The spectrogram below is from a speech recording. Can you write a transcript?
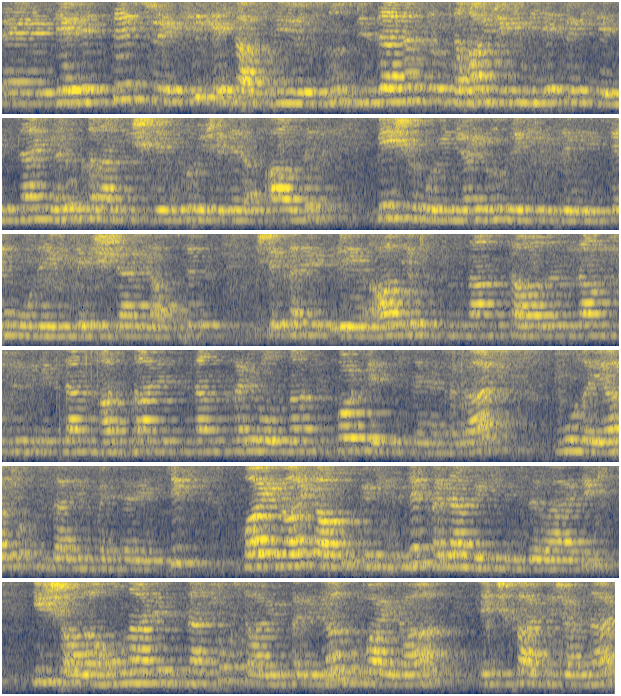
e, devlette süreklilik esası biliyorsunuz. Bizler nasıl daha önceki milletvekillerimizden yarım kalan işleri, projeleri aldık. 5 yıl boyunca Yavuz Vekilimizle birlikte Muğla'ya güzel işler yaptık. İşte e, altyapısından, sağlığından, turizminden, hastanesinden, karayolundan, spor tesislerine kadar Muğla'ya çok güzel hizmetler ettik. Bayrağı Yakup Vekili'ne, Kader Vekilimize verdik. İnşallah onlar da bizden çok daha yukarıya bu bayrağı e, çıkartacaklar.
